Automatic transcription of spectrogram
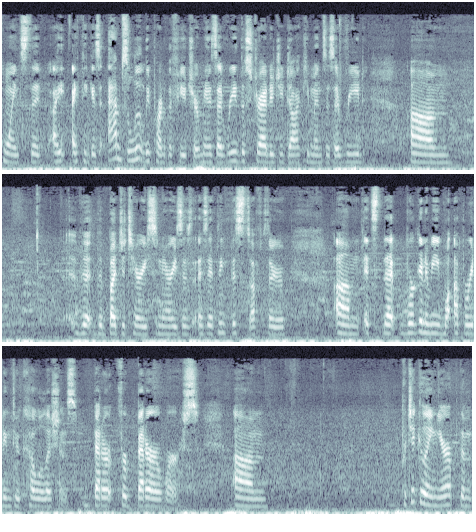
points that I, I think is absolutely part of the future. I mean, as I read the strategy documents, as I read um, the the budgetary scenarios, as, as I think this stuff through, um, it's that we're going to be operating through coalitions, better for better or worse. Um, particularly in Europe, the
